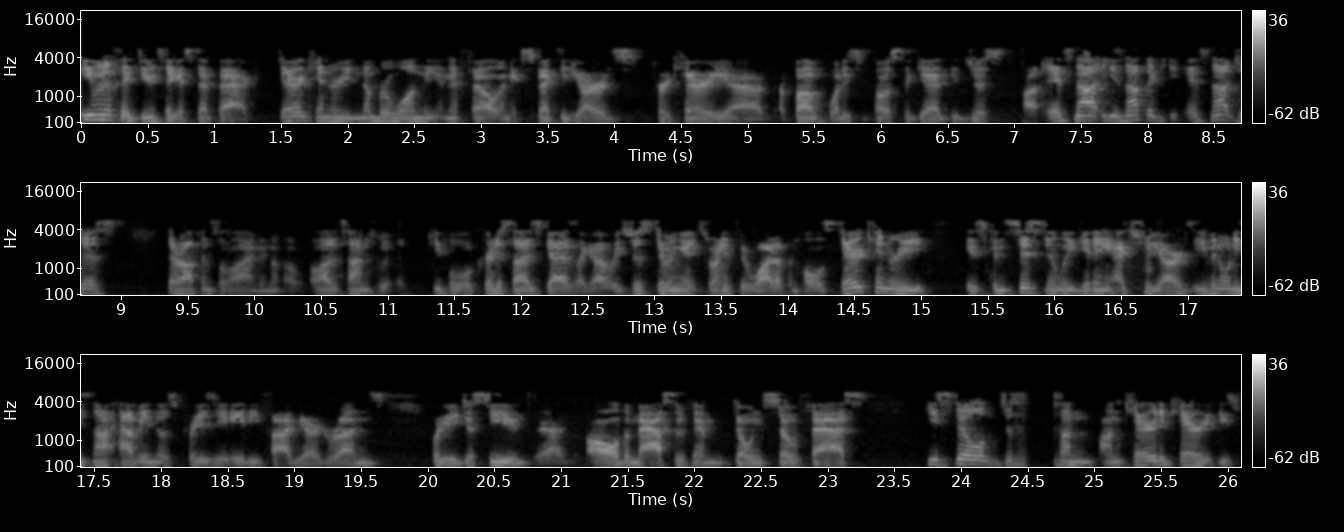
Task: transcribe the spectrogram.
Even if they do take a step back, Derrick Henry, number one in the NFL in expected yards per carry, uh, above what he's supposed to get. It just, uh, it's not, he's not the, it's not just their offensive line. And a lot of times people will criticize guys like, oh, he's just doing it, he's running through wide open holes. Derrick Henry is consistently getting extra yards, even when he's not having those crazy 85 yard runs where you just see uh, all the mass of him going so fast. He's still just on on carry to carry. He's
